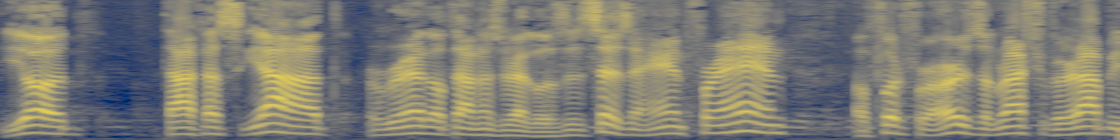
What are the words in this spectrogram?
yod. It says a hand for a hand, a foot for hers, a rashi for a rabbi,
